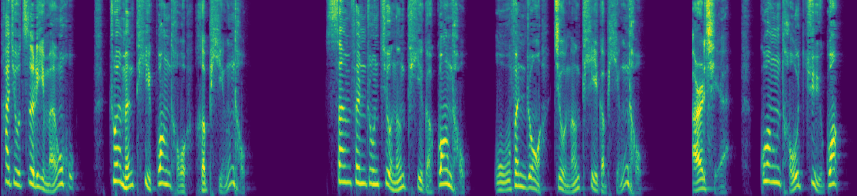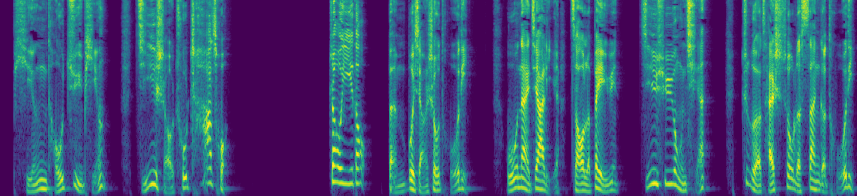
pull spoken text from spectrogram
他就自立门户，专门剃光头和平头。三分钟就能剃个光头，五分钟就能剃个平头，而且光头巨光，平头巨平。极少出差错。赵一刀本不想收徒弟，无奈家里遭了备孕，急需用钱，这才收了三个徒弟。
